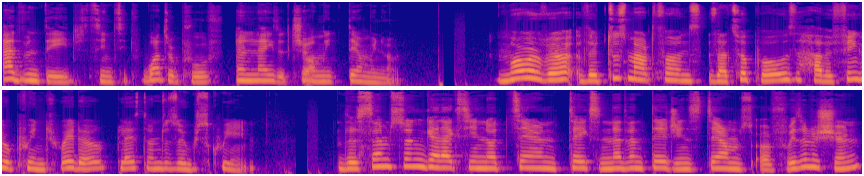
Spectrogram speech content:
advantage since it's waterproof, unlike the Xiaomi Terminal. Moreover, the two smartphones that suppose have a fingerprint reader placed under the screen. The Samsung Galaxy Note 10 takes an advantage in terms of resolution,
